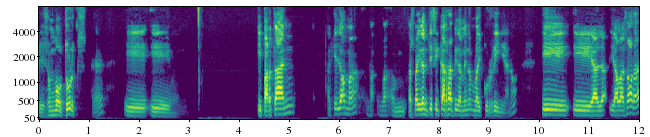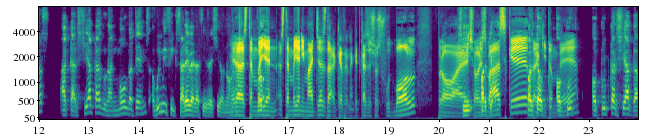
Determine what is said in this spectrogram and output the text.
I són molt turcs. Eh? I, i, I, per tant, aquell home va, va, es va identificar ràpidament amb la Icorrinya, no? I, i, i aleshores, a Karxiaka, durant molt de temps, avui m'hi fixaré a veure si és així o no. eh? Mira, estem Però- veient, estem veient imatges, de, que en aquest cas això és futbol, però eh, Sí, això és perquè- bàsquet, perquè el- aquí el també... club- el Club Karxiaka,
